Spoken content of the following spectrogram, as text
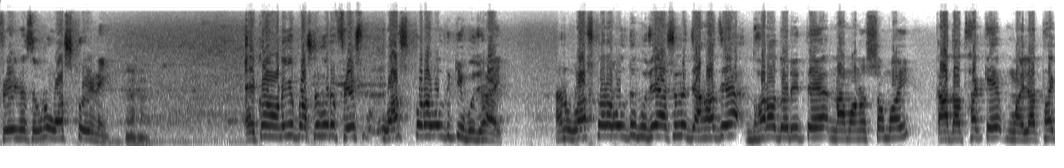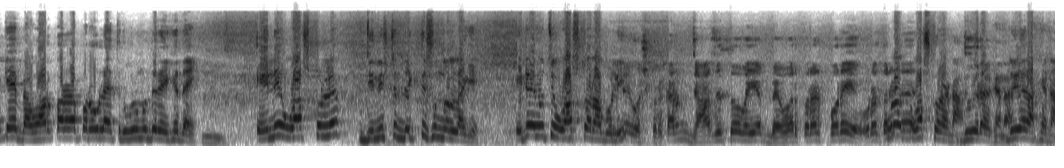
ফ্রেশ আছে ওগুলো ওয়াশ করে নেই। এখন অনেকে প্রশ্ন করে ফ্রেশ ওয়াশ করা বলতে কি বোঝায়? কারণ ওয়াশ করা বলতে বোঝায় আসলে জাহাজে ধরাধরিতে নামানোর সময় কাদা থাকে ময়লা থাকে ব্যবহার করার পর ওগুলো এতটুকুর মধ্যে রেখে দেয়। এনে ওয়াশ করলে জিনিসটা দেখতে সুন্দর লাগে। এটাই হচ্ছে ওয়াশ করা বলি। ওয়াশ করে কারণ জাহাজে তো ভাইয়া ব্যবহার করার পরে ওরা তো ওয়াশ করে না। ধুয়ে রাখে না। ধুয়ে রাখে না।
